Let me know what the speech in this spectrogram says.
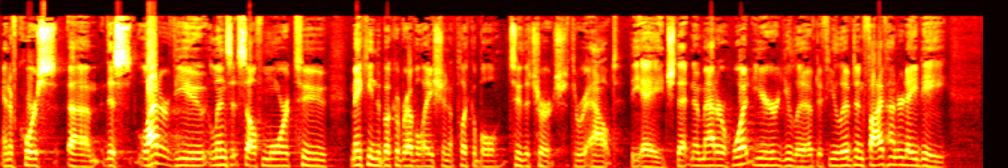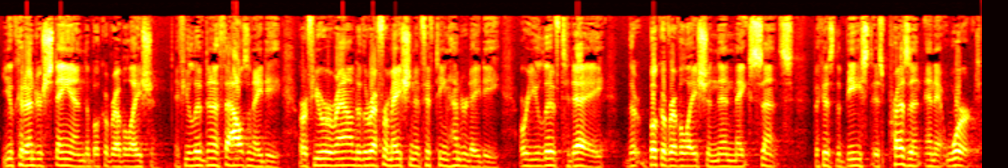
And of course, um, this latter view lends itself more to making the book of Revelation applicable to the church throughout the age. That no matter what year you lived, if you lived in 500 AD, you could understand the book of Revelation. If you lived in 1000 AD, or if you were around to the Reformation in 1500 AD, or you live today, the book of Revelation then makes sense because the beast is present and at work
